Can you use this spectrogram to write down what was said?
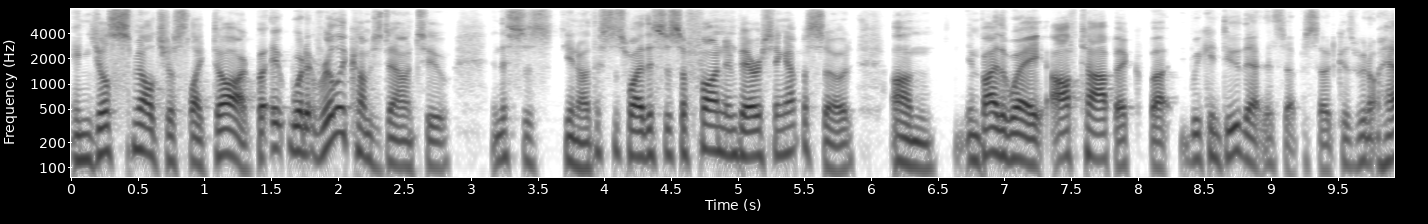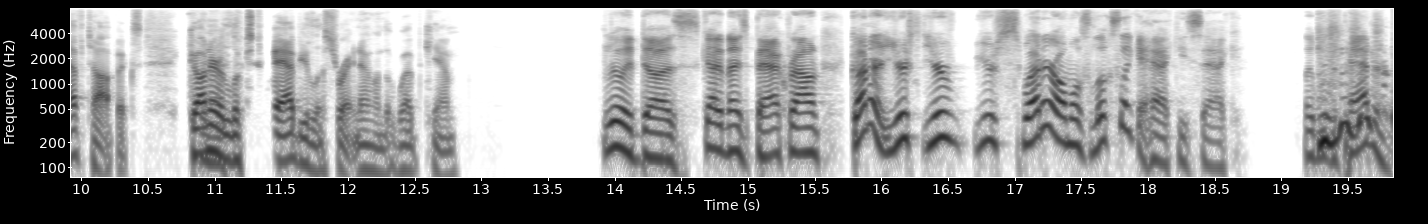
and you'll smell just like dog. But it, what it really comes down to, and this is, you know, this is why this is a fun, embarrassing episode. Um, and by the way, off topic, but we can do that this episode because we don't have topics. Gunner looks fabulous right now on the webcam. Really does. Got a nice background. Gunner, your your your sweater almost looks like a hacky sack, like with the pattern.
